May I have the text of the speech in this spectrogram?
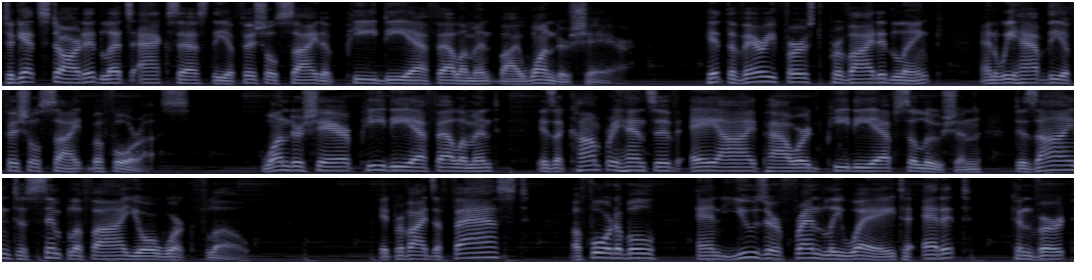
To get started, let's access the official site of PDFelement by Wondershare. Hit the very first provided link, and we have the official site before us. Wondershare PDFelement is a comprehensive AI-powered PDF solution designed to simplify your workflow. It provides a fast, affordable, and user-friendly way to edit, convert,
